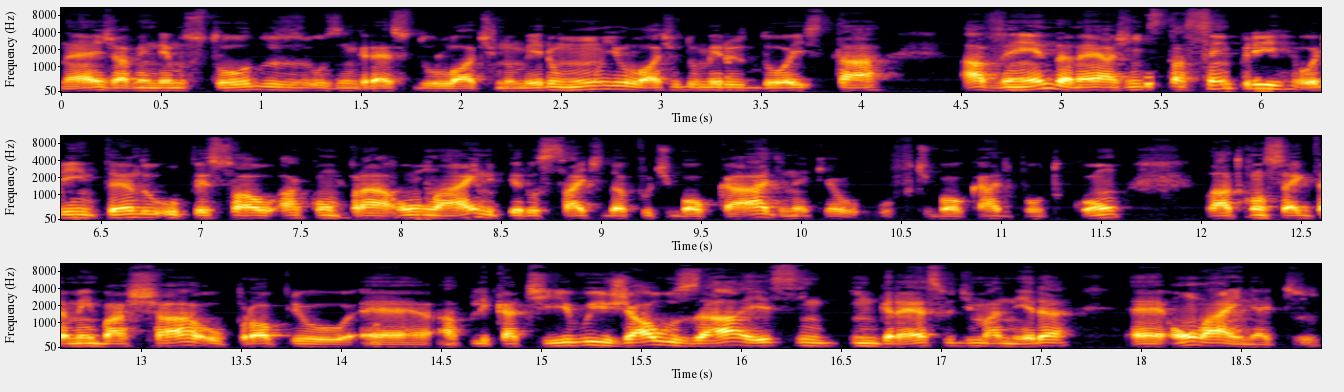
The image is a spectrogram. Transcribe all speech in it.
né? já vendemos todos os ingressos do lote número 1 um, e o lote número 2 está à venda, né? A gente está sempre orientando o pessoal a comprar online pelo site da Futebol Card, né? Que é o, futebolcard.com. Lá tu consegue também baixar o próprio é, aplicativo e já usar esse ingresso de maneira é, online. Né? Tu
